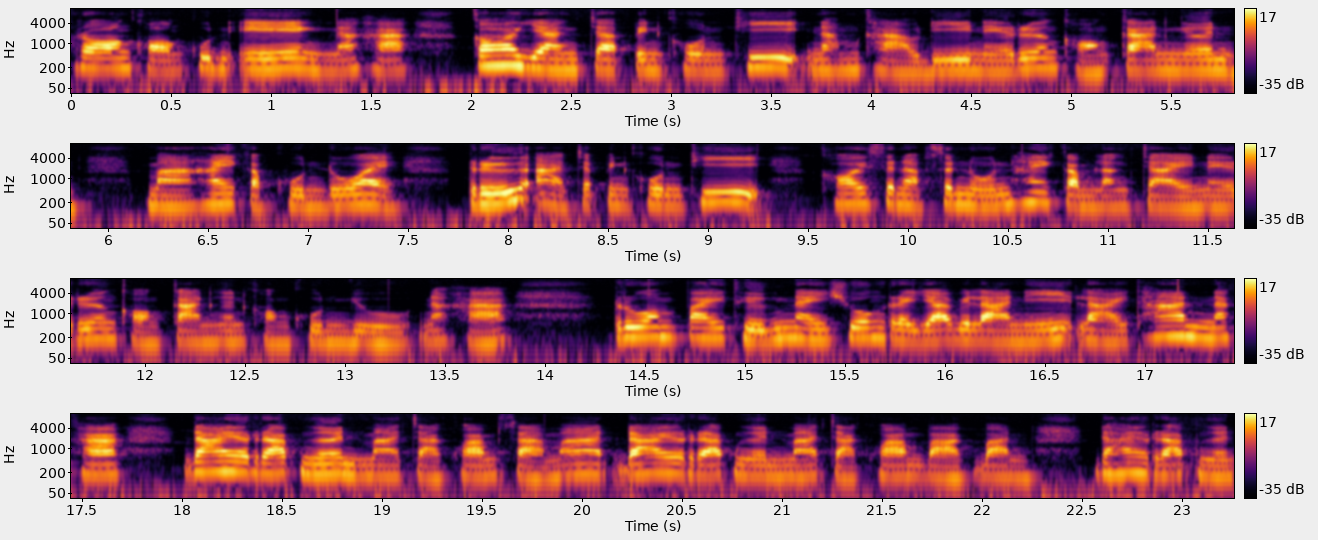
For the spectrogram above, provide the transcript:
ครองของคุณเองนะคะ ก็ยังจะเป็นคนที่นำข่าวดีในเรื่องของการเงินมาให้กับคุณด้วย หรืออาจจะเป็นคนที่คอยสนับสนุนให้กำลังใจในเรื่องของการเงินของคุณอยู่นะคะรวมไปถึงในช่วงระยะเวลานี้หลายท่านนะคะ ได้รับเงินมาจากความสามารถ ได้รับเงินมาจากความบากบัน่นได้รับเงิน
